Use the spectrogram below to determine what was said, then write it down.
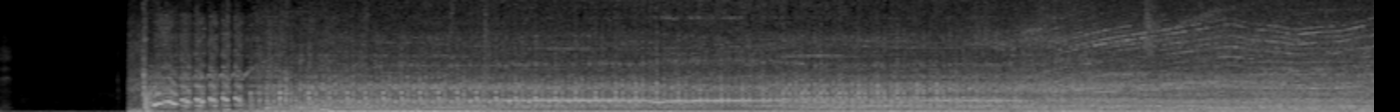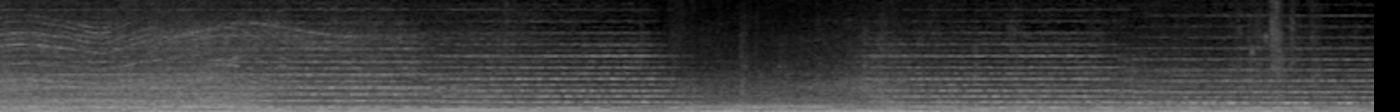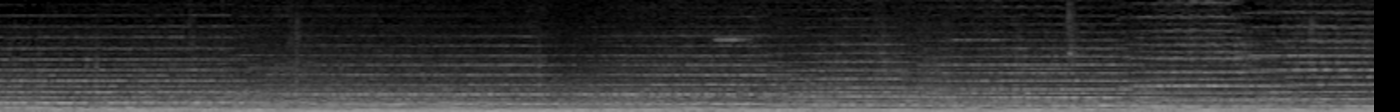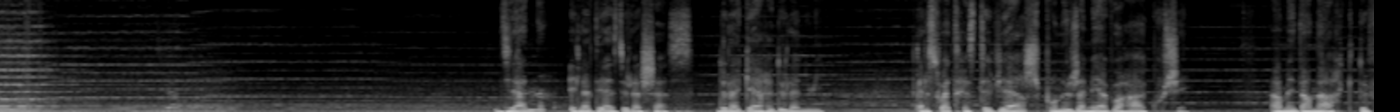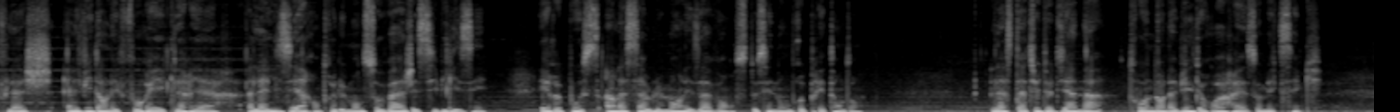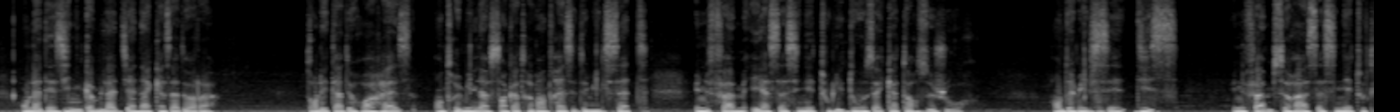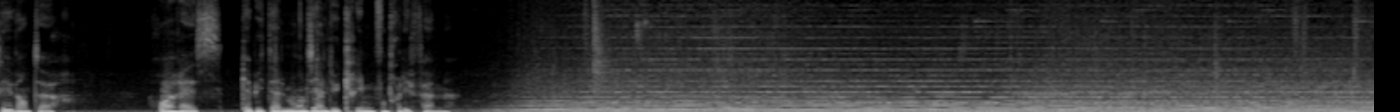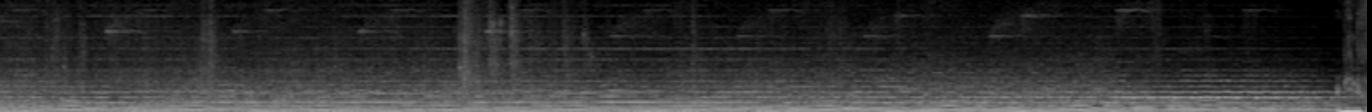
Diane est la déesse de la chasse, de la guerre et de la nuit. Elle souhaite rester vierge pour ne jamais avoir à accoucher. Armée d'un arc, de flèches, elle vit dans les forêts et clairières, à la lisière entre le monde sauvage et civilisé, et repousse inlassablement les avances de ses nombreux prétendants. La statue de Diana trône dans la ville de Juarez, au Mexique. On la désigne comme la Diana Cazadora. Dans l'état de Juarez, entre 1993 et 2007, une femme est assassinée tous les 12 à 14 jours. En 2010, une femme sera assassinée toutes les 20 heures. Juarez, capitale mondiale du crime contre les femmes.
